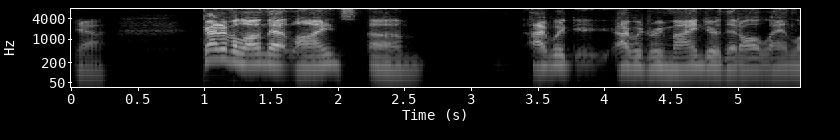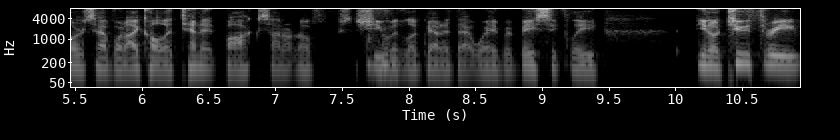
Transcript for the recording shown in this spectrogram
Yeah. Kind of along that lines, um, I would I would remind her that all landlords have what I call a tenant box. I don't know if she uh-huh. would look at it that way, but basically, you know, two, three,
